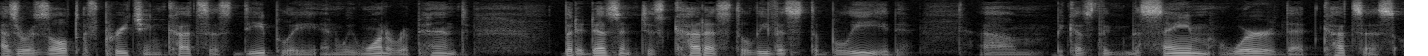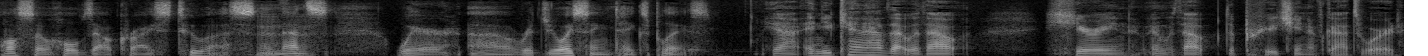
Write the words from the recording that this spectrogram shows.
as a result of preaching, cuts us deeply and we want to repent, but it doesn't just cut us to leave us to bleed. Um, because the, the same word that cuts us also holds out Christ to us. Mm-hmm. And that's where uh, rejoicing takes place. Yeah, and you can't have that without hearing and without the preaching of God's word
